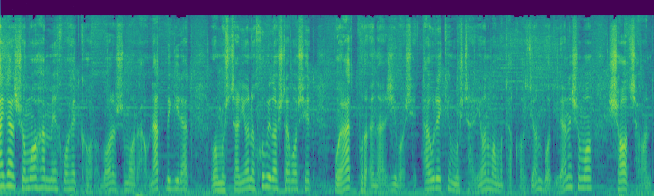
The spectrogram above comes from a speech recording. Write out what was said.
اگر شما هم می خواهید کاروبار شما رونق بگیرد و مشتریان خوبی داشته باشید باید پر انرژی باشید. طوری که مشتریان و متقاضیان با دیدن شما شاد شوند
